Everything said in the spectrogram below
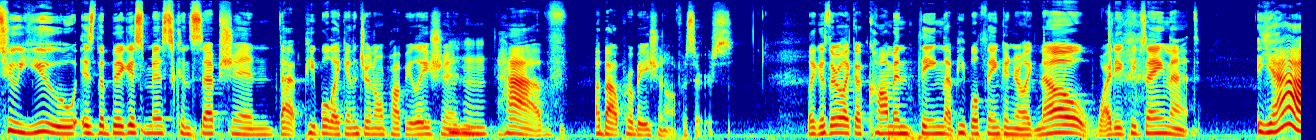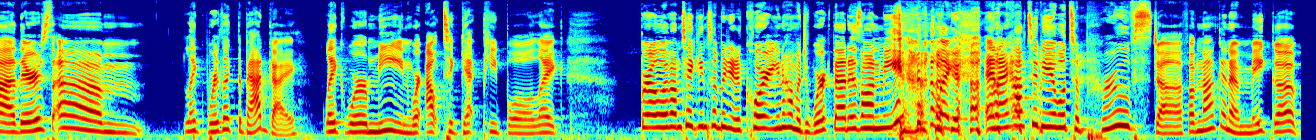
to you is the biggest misconception that people like in the general population Mm-hmm. have about probation officers? Like, is there like a common thing that people think, and you're like, no, why do you keep saying that? Yeah, there's um like we're like the bad guy. Like we're mean, we're out to get people. Like bro, if I'm taking somebody to court, you know how much work that is on me? like and I have to be able to prove stuff. I'm not going to make up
